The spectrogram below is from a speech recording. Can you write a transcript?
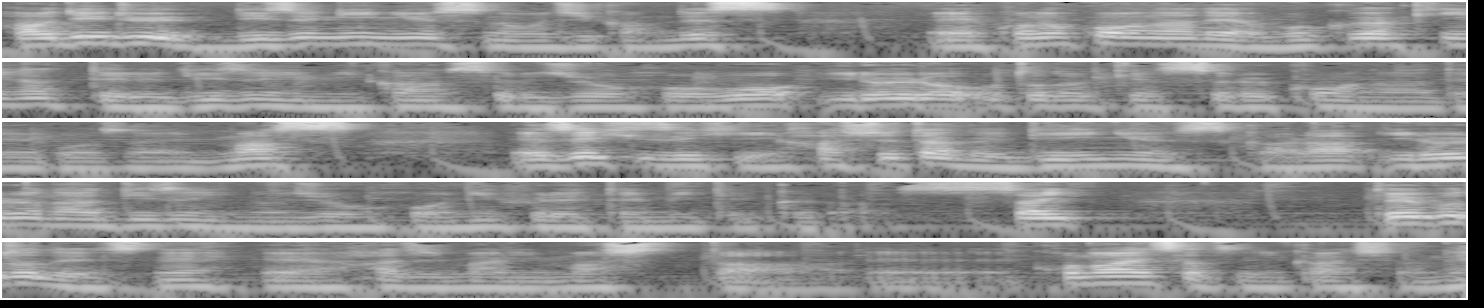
How do you do? ディズニーニュースのお時間です、えーこのコーナーでは僕が気になっているディズニーに関する情報をいろいろお届けするコーナーでございます、えーぜひぜひハッシュタグ D ニュースからいろいろなディズニーの情報に触れてみてください。ということでですね、えー始まりました、えーこの挨拶に関してはね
